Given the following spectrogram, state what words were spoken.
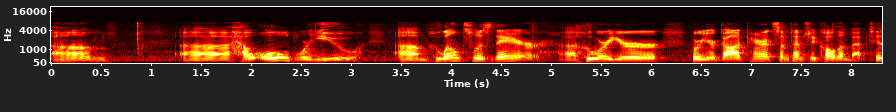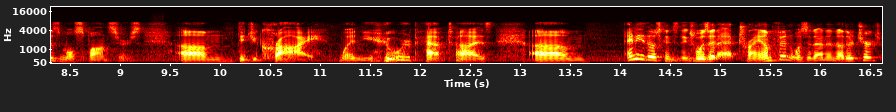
Um, uh, how old were you? Um, who else was there? Uh, who are your who are your godparents? Sometimes we call them baptismal sponsors. Um, did you cry when you were baptized? Um, any of those kinds of things. Was it at Triumphant? Was it at another church?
